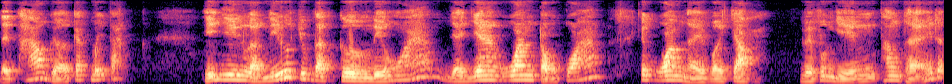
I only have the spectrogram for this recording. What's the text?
để tháo gỡ các bế tắc. Dĩ nhiên là nếu chúng ta cường điệu hóa và gian quan trọng quá, cái quan hệ vợ chồng về phương diện thân thể đó,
